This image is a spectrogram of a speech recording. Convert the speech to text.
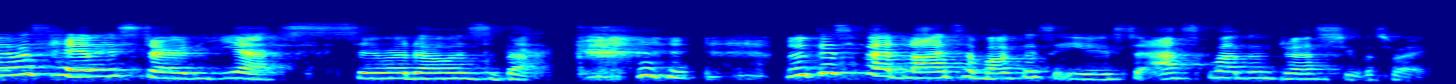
it was Haley's turn, yes, Cyrano is back. Lucas fed lines to Marco's ears to ask about the dress she was wearing.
